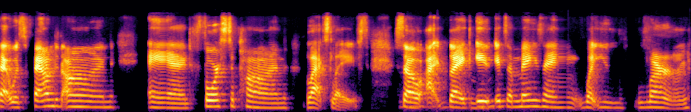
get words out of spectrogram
that was founded on and forced upon black slaves so i mm-hmm. like mm-hmm. it, it's amazing what you learn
